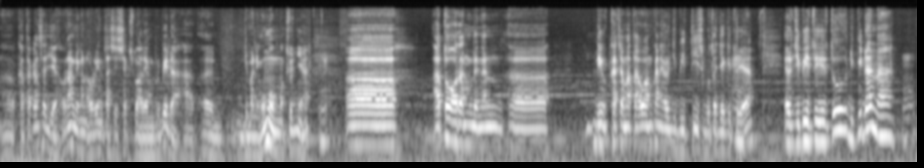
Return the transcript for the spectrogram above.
eh, katakan saja orang dengan orientasi seksual yang berbeda eh, dibanding umum maksudnya, Ya. eh atau orang dengan eh, di kacamata awam kan LGBT sebut aja gitu ya, LGBT itu dipidana Hmm.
